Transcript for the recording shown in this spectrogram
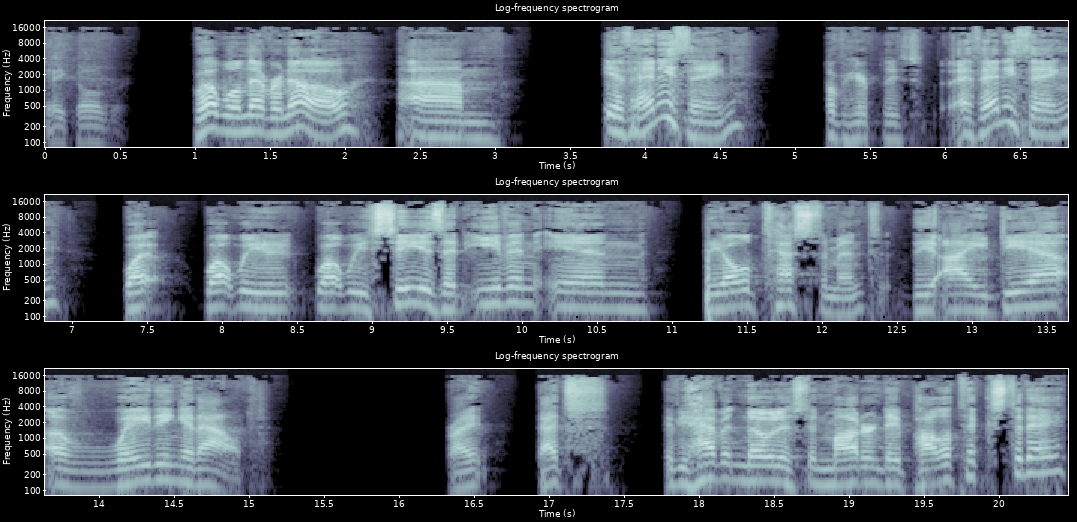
take over? Well, we'll never know. Um, if anything, over here, please. If anything, what what we what we see is that even in the Old Testament, the idea of waiting it out, right? That's if you haven't noticed in modern day politics today,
